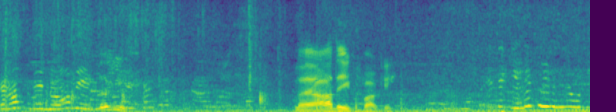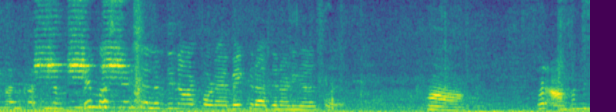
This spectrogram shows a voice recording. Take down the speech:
ਦੇਖੀ ਲਓ ਲੈ ਆ ਦੇਖ ਪਾ ਕੇ। ਇਹ ਤੇ ਕਿਹੜੇ ਪੀੜ ਦੀ ਉਹਦੀ ਗੱਲ ਕਰਦੀ ਆ ਮੈਂ ਮਸਟਰਡ ਕਲਰ ਦੇ ਨਾਲ ਪਾਉਣਾ ਹੈ ਮੈਂ ਇੱਕ ਰਾਜਾ ਰਾਣੀ ਵਾਲਾ ਸੋਇਆ। ਹਾਂ ਪਰ ਆਹ ਮੈਨੂੰ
